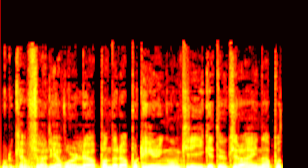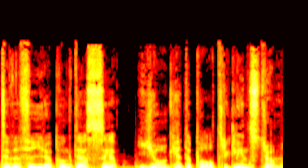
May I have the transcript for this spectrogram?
Och du kan följa vår löpande rapportering om kriget i Ukraina på tv4.se. Jag heter Patrik Lindström.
